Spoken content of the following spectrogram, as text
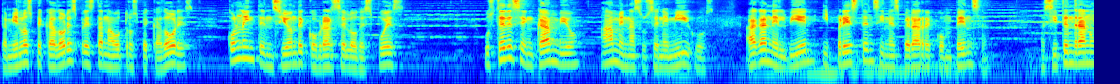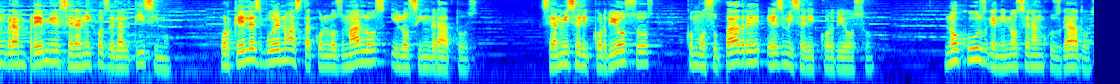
También los pecadores prestan a otros pecadores con la intención de cobrárselo después. Ustedes, en cambio, amen a sus enemigos, hagan el bien y presten sin esperar recompensa. Así tendrán un gran premio y serán hijos del Altísimo, porque Él es bueno hasta con los malos y los ingratos. Sean misericordiosos como su Padre es misericordioso. No juzguen y no serán juzgados.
